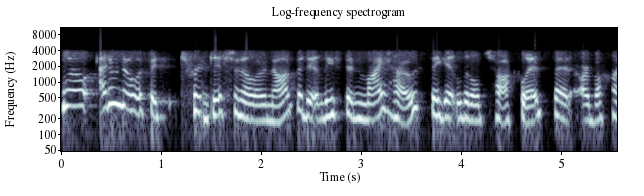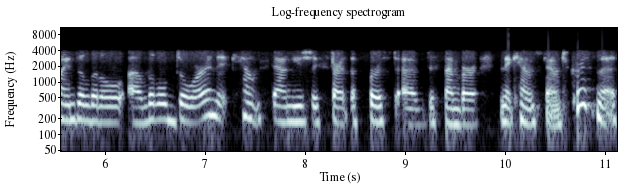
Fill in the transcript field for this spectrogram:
Well, I don't know if it's traditional or not, but at least in my house, they get little chocolates that are behind a little a little door, and it counts down. Usually, start the first of December, and it counts down to Christmas.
